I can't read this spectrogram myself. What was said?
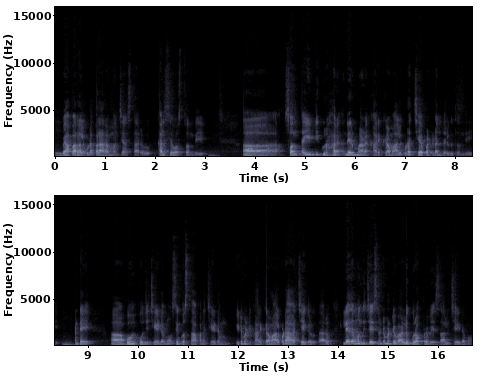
వ్యాపారాలు కూడా ప్రారంభం చేస్తారు. కలిసి వస్తుంది. సొంత ఇంటి గృహ నిర్మాణ కార్యక్రమాలు కూడా చేపట్టడం జరుగుతుంది. అంటే భూమి పూజ చేయడము శంకుస్థాపన చేయడం ఇటువంటి కార్యక్రమాలు కూడా చేయగలుగుతారు. లేదా ముందు చేసినటువంటి వాళ్ళు గృహప్రవేశాలు చేయడము.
